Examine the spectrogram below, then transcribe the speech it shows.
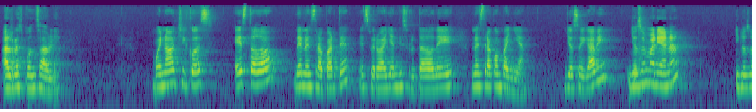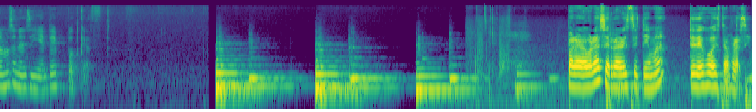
al responsable. Bueno, chicos, es todo de nuestra parte. Espero hayan disfrutado de nuestra compañía. Yo soy Gaby. Yo soy Mariana y los vemos en el siguiente podcast. Para ahora cerrar este tema, te dejo esta frase.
